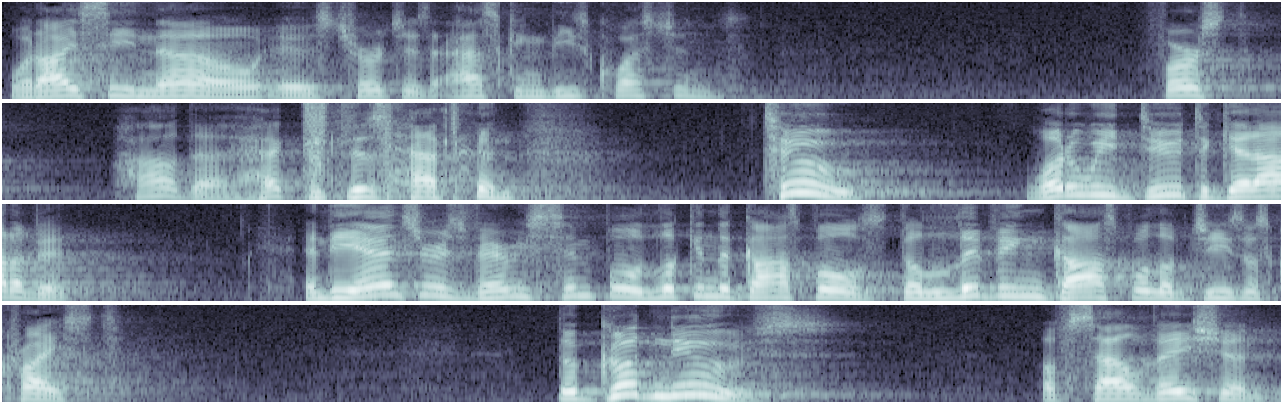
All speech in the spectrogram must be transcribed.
What I see now is churches asking these questions. First, how the heck did this happen? Two, what do we do to get out of it? And the answer is very simple. Look in the Gospels, the living gospel of Jesus Christ. The good news of salvation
